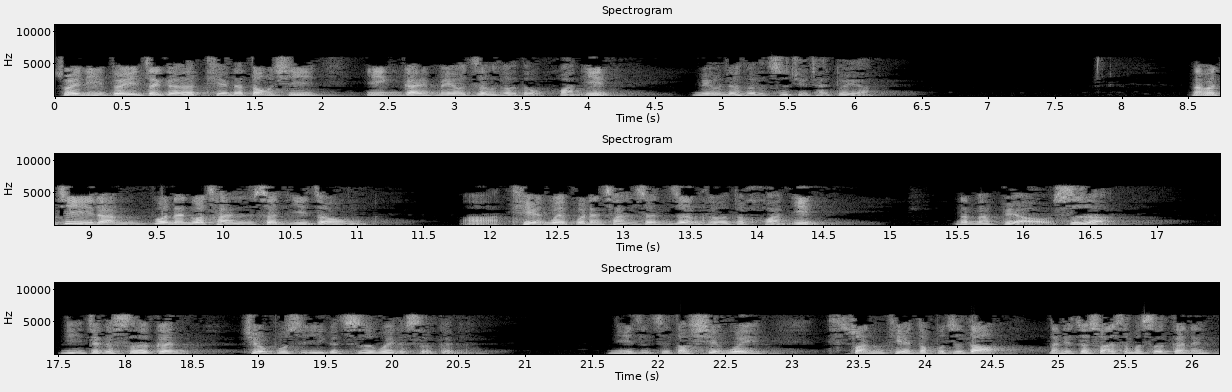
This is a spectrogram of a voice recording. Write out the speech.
所以你对这个甜的东西应该没有任何的反应，没有任何的知觉才对啊。那么既然不能够产生一种啊甜味，不能产生任何的反应，那么表示啊，你这个舌根就不是一个滋味的舌根了。你只知道咸味、酸甜都不知道，那你这算什么舌根呢？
